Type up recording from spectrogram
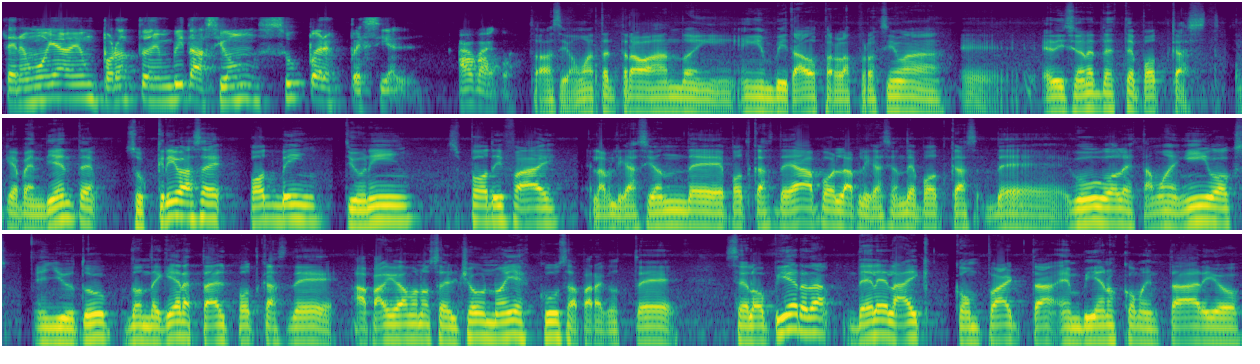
tenemos ya un pronto una invitación súper especial. Ah, Así vamos a estar trabajando en, invitados para las próximas eh, ediciones de este podcast. Así que pendiente, suscríbase, Podbean, TuneIn, Spotify, la aplicación de podcast de Apple, la aplicación de podcast de Google, estamos en Evox, en YouTube, donde quiera está el podcast de Apague Vámonos el Show. No hay excusa para que usted se lo pierda. Dele like, comparta, envíenos comentarios,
